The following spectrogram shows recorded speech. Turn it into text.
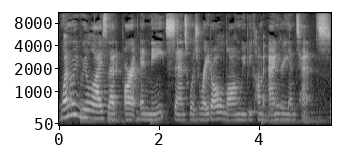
When we realize that our innate sense was right all along, we become angry and tense.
